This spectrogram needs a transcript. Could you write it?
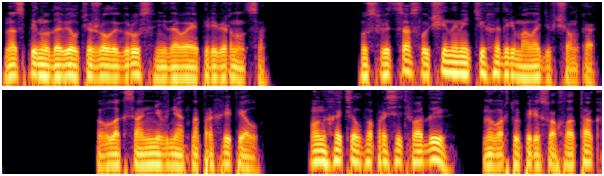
на спину давил тяжелый груз, не давая перевернуться. У свеца с лучинами тихо дремала девчонка. Влаксан невнятно прохрипел. Он хотел попросить воды, но во рту пересохло так,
